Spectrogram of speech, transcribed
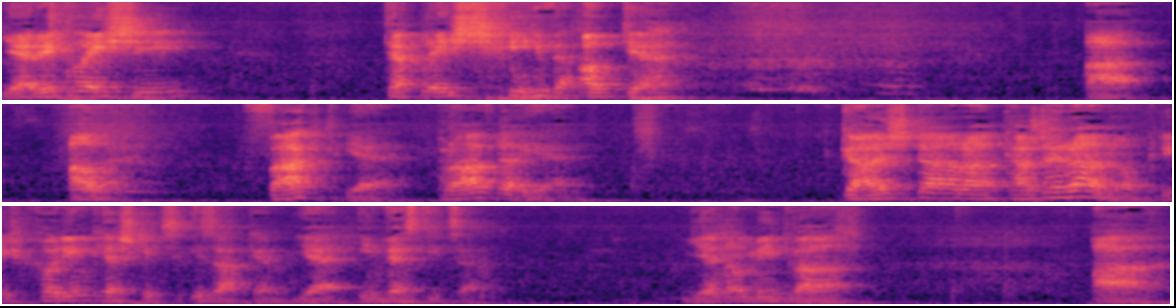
je rychlejší, teplejší v autě. A, ale fakt je, pravda je, každá, každé ráno, když chodím pěšky s Izákem, je investice. Jenom my dva. A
